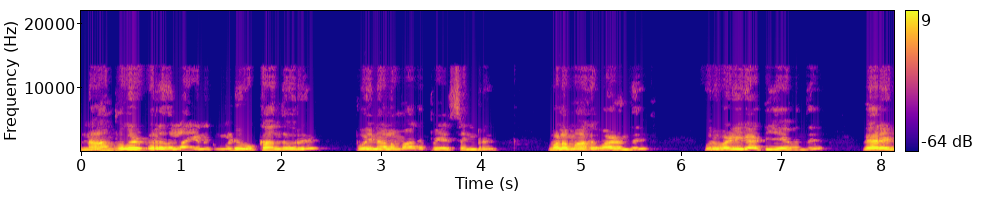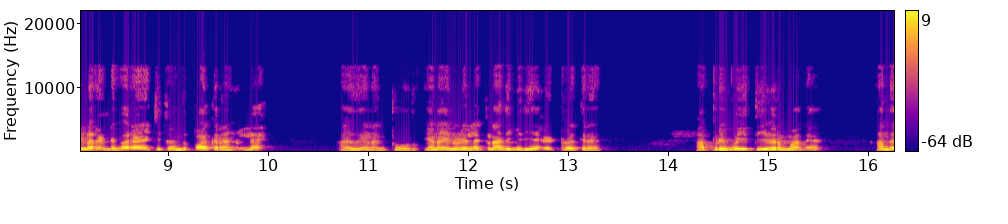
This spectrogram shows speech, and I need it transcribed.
நான் புகழ் பெறதெல்லாம் எனக்கு முன்னாடி உட்கார்ந்தவர் போய் நலமாக போய் சென்று வளமாக வாழ்ந்து ஒரு வழிகாட்டியை வந்து வேற இன்னும் ரெண்டு பேரை அழைச்சிட்டு வந்து பார்க்குறாங்கல்ல அது எனக்கு போதும். ஏன்னா என்னுடைய லக்னாதிபதியை ரெட்ரோக்கிறார் அப்படி போய் தீவிரமாக அந்த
